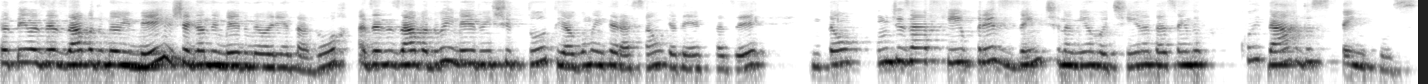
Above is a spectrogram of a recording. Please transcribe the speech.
Eu tenho às vezes aba do meu e-mail, chegando e-mail do meu orientador, às vezes aba do e-mail do instituto e alguma interação que eu tenho que fazer. Então, um desafio presente na minha rotina está sendo cuidar dos tempos.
